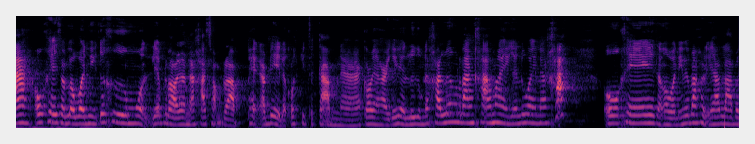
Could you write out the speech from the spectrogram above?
อะโอเคสำหรับวันนี้ก็คือหมดเรียบร้อยแล้วนะคะสำหรับแพทอัปเดตแล้วก็กิจกรรมนะ ก็ยังไงก็อย่าลืมนะคะ เรื่องร้านค้าใหม่กันด้วยนะคะ โอเคสำหรับวันนี้แม่บ้านขออนุญาตลาไป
